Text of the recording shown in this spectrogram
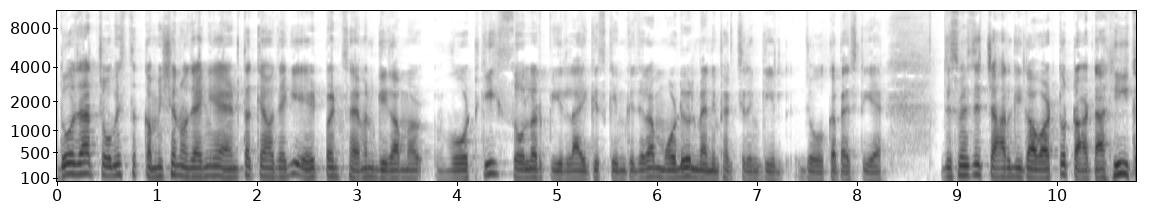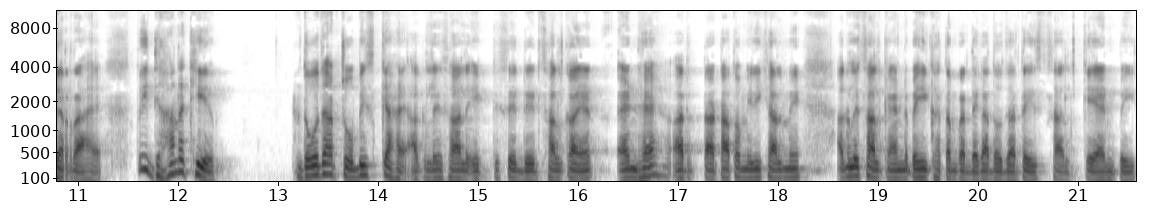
2024 तक कमीशन हो जाएँगे एंड तक क्या हो जाएगी? 8.7 गीगा वोट की सोलर पीलाई की स्कीम की जगह मॉड्यूल मैन्युफैक्चरिंग की जो कैपेसिटी है, जिसमें से चार गीगावाट तो टाटा ही कर रहा है। तो ये ध्यान रखिए 2024 क्या है? अगले साल एक से डेढ़ साल का एंड है। और टाटा तो मेरी ख्याल में अगले साल के एंड पे ही खत्म कर देगा 2023 साल के एंड पे ही।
